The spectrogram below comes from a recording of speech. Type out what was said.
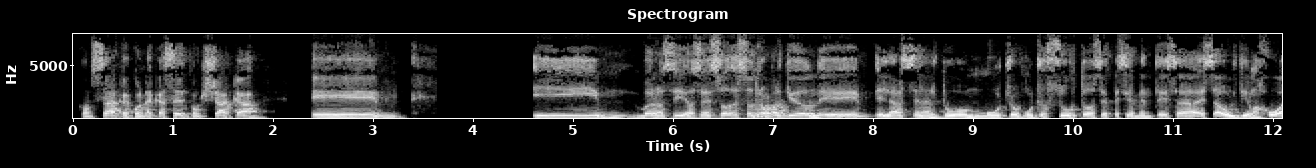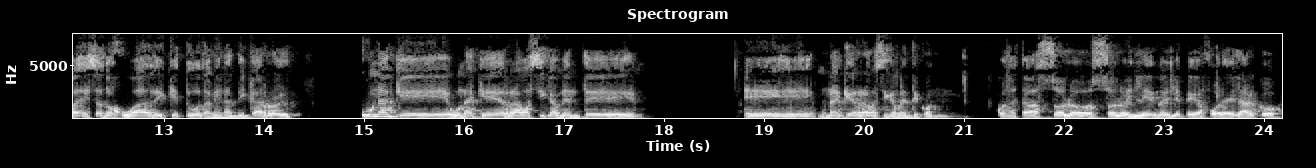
con Saka, con la cassette, con Shaka. Eh, y bueno, sí, o sea, eso es otro partido donde el Arsenal tuvo muchos, muchos sustos, especialmente esa, esa última jugada, esas dos jugadas de que tuvo también Andy Carroll. Una que, una que erra básicamente, eh, una que erra básicamente con, cuando estaba solo, solo y Leno y le pega fuera del arco.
